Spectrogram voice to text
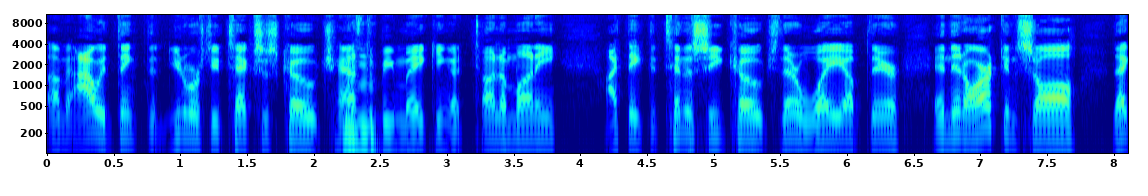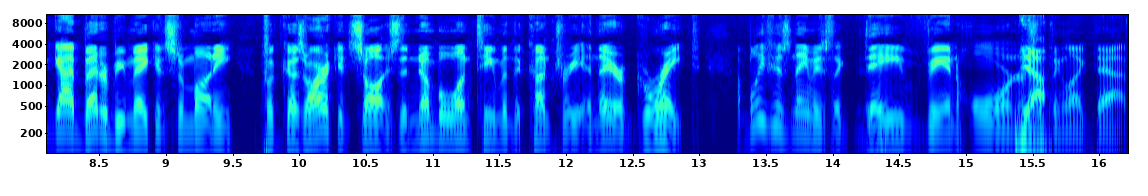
I, mean, I would think the University of Texas coach has to mm-hmm. be making a ton of money. I think the Tennessee coach, they're way up there. And then Arkansas, that guy better be making some money because Arkansas is the number one team in the country, and they are great. I believe his name is like Dave Van Horn or Yeah. something like that.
